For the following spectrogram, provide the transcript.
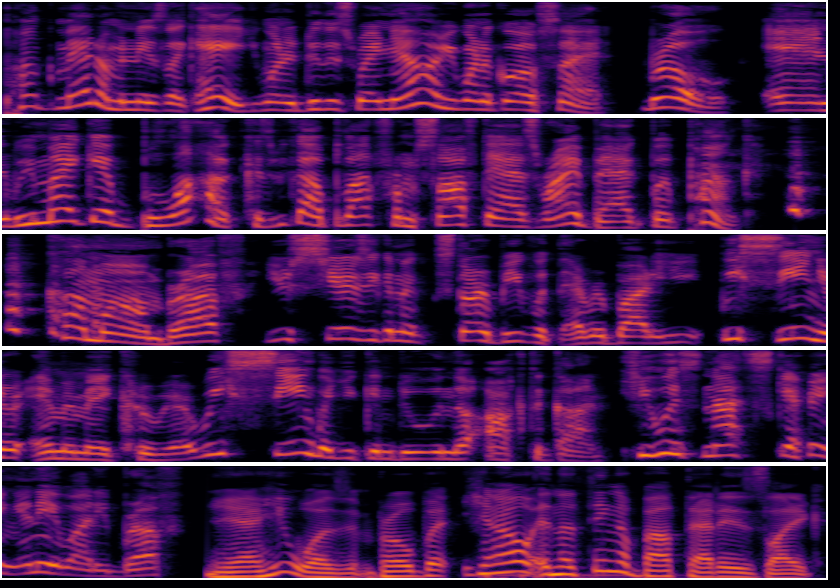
Punk met him and he's like, hey, you want to do this right now or you want to go outside? Bro, and we might get blocked because we got blocked from soft ass Ryback, but Punk. Come on, bruv. You're seriously gonna start beef with everybody? We seen your MMA career. We seen what you can do in the octagon. He was not scaring anybody, bruv. Yeah, he wasn't, bro. But you know, and the thing about that is like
